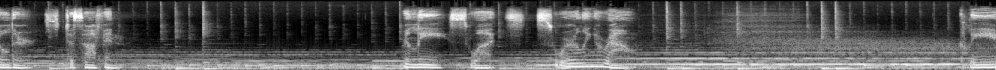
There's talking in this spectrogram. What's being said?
Shoulders to soften. Release what's swirling around. Clear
